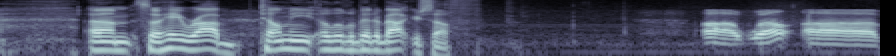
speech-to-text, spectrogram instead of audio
um, so, hey, Rob, tell me a little bit about yourself. Uh, well, uh,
